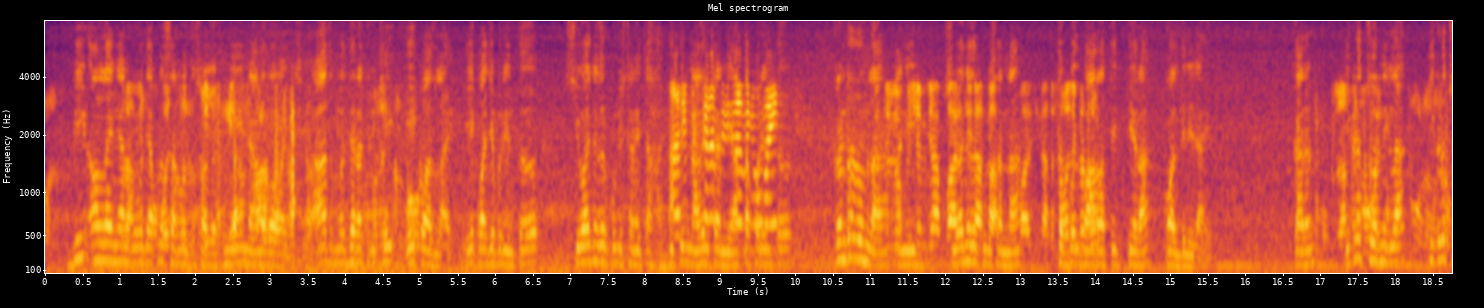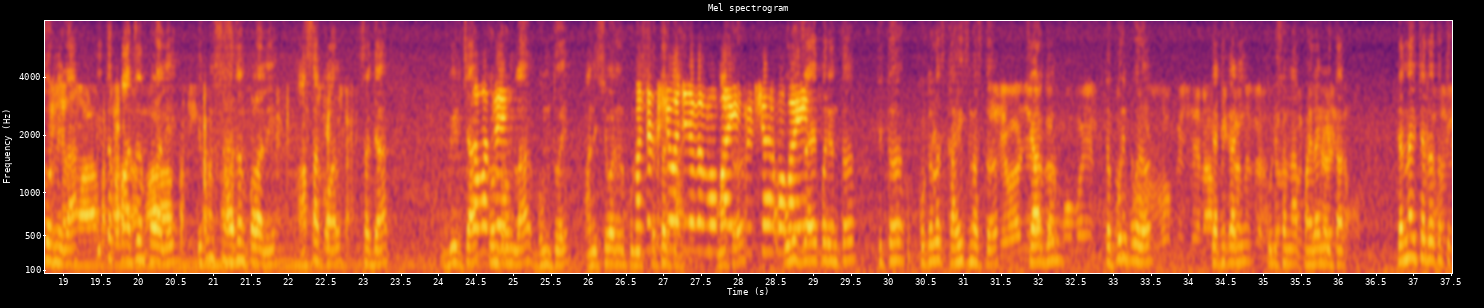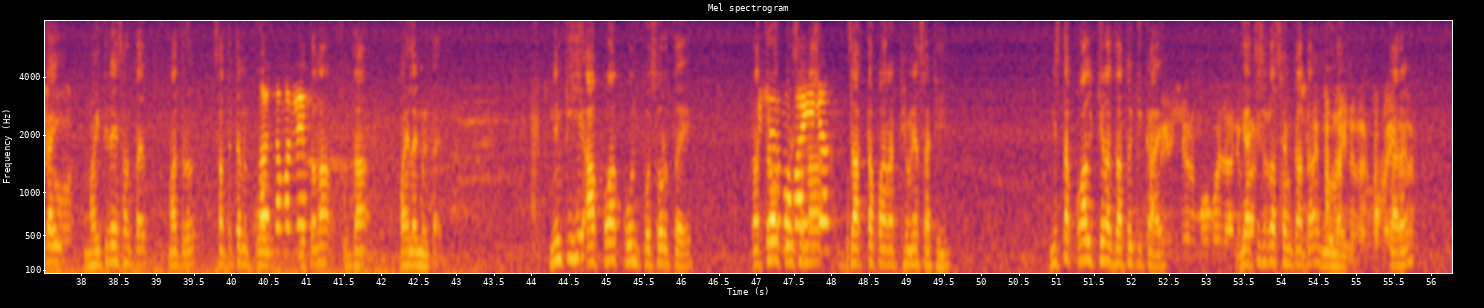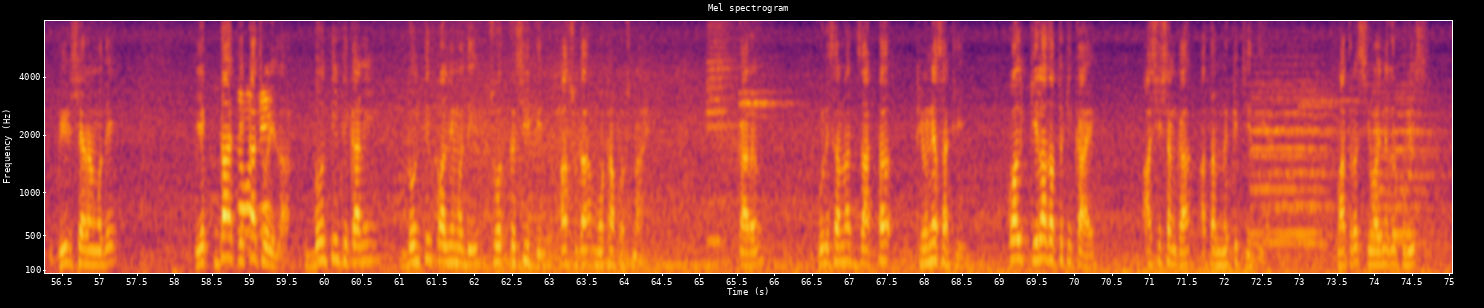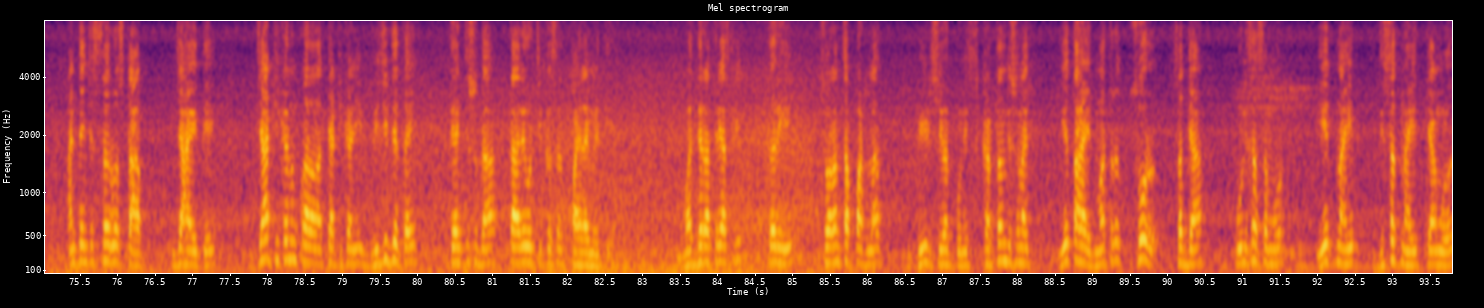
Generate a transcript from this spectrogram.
Beed online ज्ञानभूमीमध्ये आपलं सर्वांचं स्वागत. मी ज्ञानोबा वायकशी आज मध्यरात्रीचे एक वाजला आहे. एक वाजेपर्यंत शिवाजीनगर पोलीस ठाण्याच्या हद्दीतील नागरिकांनी आतापर्यंत कंट्रोल रूमला आणि शिवाजीनगर पोलिसांना तब्बल बारा ते तेरा कॉल दिलेले आहेत. कारण इकडं चोर निघाला तिकडं चोर निघाला इथं पाच जण पळाले इकडून सहा जण पळाले. असा कॉल सध्या बीडच्या कंट्रोल रूमला घुमतोय आणि शिवाजीनगर पोलीस सतर्क आहे. मात्र पोलीस जाईपर्यंत तिथं कुठलंच काहीच नसतं. चार दोन टपुरी पोरं त्या ठिकाणी पोलिसांना पाहायला मिळतात. त्यांना विचारलं तर ते काही माहिती नाही सांगतात मात्र सातत्यानं कॉल येताना सुद्धा पाहायला मिळत आहेत नेमकी ही अफवा कोण पसरतंय? रात्रभर पोलिसांना जागता पारा ठेवण्यासाठी नुसता कॉल केला जातो की काय? याची सुद्धा शंका आता येऊ लागली. कारण बीड शहरामध्ये एकदा एकाच वेळेला दोन तीन ठिकाणी दोन तीन कॉलनीमध्ये चोर कशी येतील हा सुद्धा मोठा प्रश्न आहे. कारण पोलिसांना जागता ठेवण्यासाठी कॉल केला जातो की काय अशी शंका आता नक्कीच येते. मात्र शिवाजीनगर पोलीस आणि त्यांचे सर्व स्टाफ जे आहे ते ज्या ठिकाणून कॉल आला त्या ठिकाणी व्हिजिट देत आहे त्यांचीसुद्धा तारेवरची कसरत पाहायला मिळते. मध्यरात्री असली तरीही चोरांचा पाठलाग बीड शहर पोलीस करताना दिसून आहेत. येत आहेत मात्र चोर सध्या पोलिसासमोर येत नाहीत दिसत नाहीत. त्यामुळं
